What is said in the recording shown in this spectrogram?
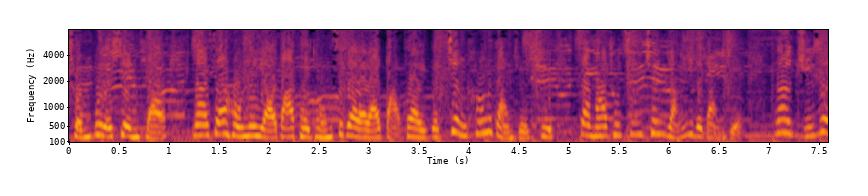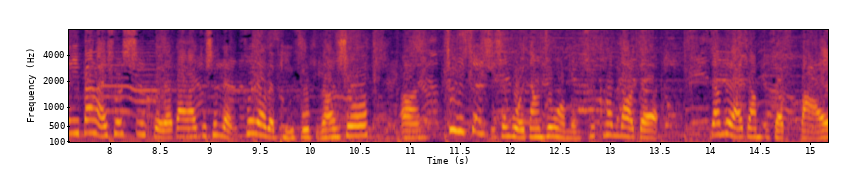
唇部的线条。那腮红呢，也要搭配同色调的来打造一个健康的感觉，去散发出青春洋溢的感觉。那橘色一般来说适合的大概就是冷色调的皮肤，比方说，嗯，就是现实生活当中我们去看到的。相对来讲比较白，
